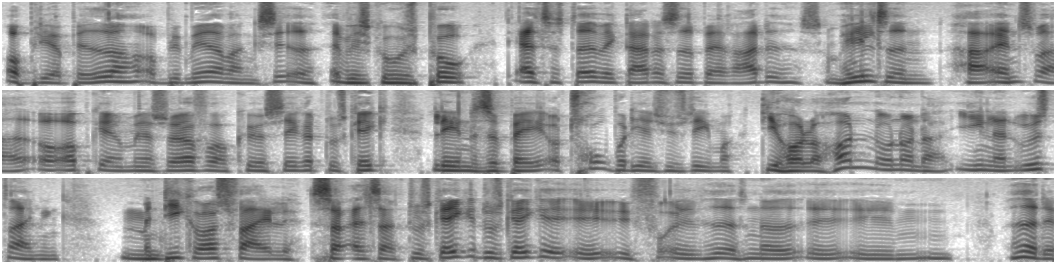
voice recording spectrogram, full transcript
og bliver bedre og bliver mere avancerede, at vi skal huske på, det er altså stadigvæk dig, der sidder bag rettet, som hele tiden har ansvaret og opgaven med at sørge for at køre sikkert. Du skal ikke læne dig tilbage og tro på de her systemer. De holder hånden under dig i en eller anden udstrækning, men de kan også fejle. Så altså, du skal ikke, du skal ikke øh, øh, øh hedder sådan noget, øh, øh, hvad hedder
